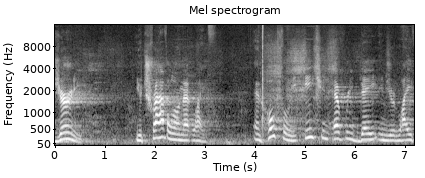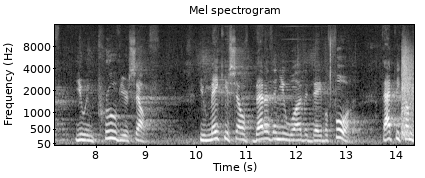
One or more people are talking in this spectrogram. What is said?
journey. You travel on that life, and hopefully each and every day in your life, you improve yourself. You make yourself better than you were the day before. That becomes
